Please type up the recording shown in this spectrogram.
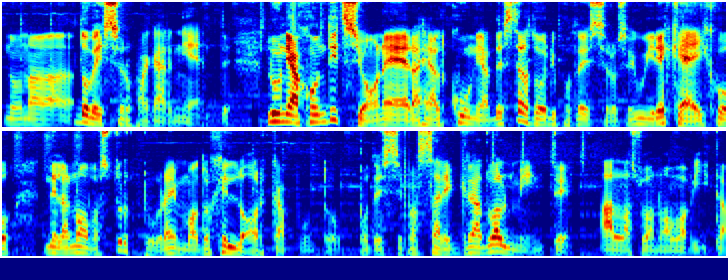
non uh, dovessero pagare niente. L'unica condizione era che alcuni addestratori potessero seguire Keiko nella nuova struttura in modo che l'orca appunto potesse passare gradualmente alla sua nuova vita.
